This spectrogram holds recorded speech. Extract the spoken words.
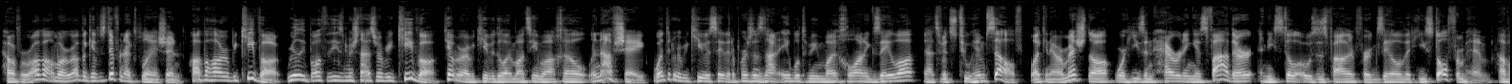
However, Rava Amar Rava gives a different explanation. Rabbi Kiva. Really, both of these Mishnahs are Rabbi Kiva. Rabbi Kiva When did Rabbi Kiva say that a person is not able to be Meichel on Exela? That's if it's to himself. Like in our Mishnah, where he's inheriting his father and he still owes his father for Exela that he stole from him. But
